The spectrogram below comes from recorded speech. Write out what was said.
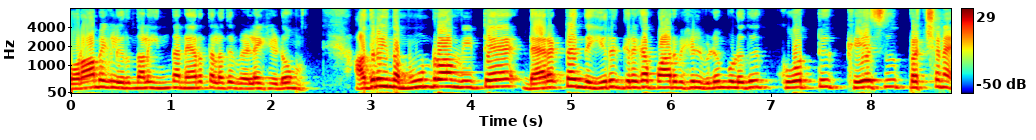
பொறாமைகள் இருந்தாலும் இந்த நேரத்தில் அது விலகிடும். அதில் இந்த மூன்றாம் வீட்டை டைரக்டாக இந்த இரு கிரக பார்வைகள் விழும்பொழுது கோர்ட்டு கேஸு பிரச்சனை.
